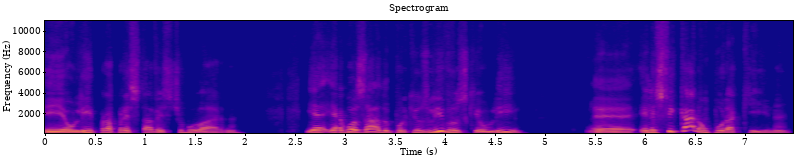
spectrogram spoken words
E eu li para prestar vestibular, né? E é, é, gozado, porque os livros que eu li, é, eles ficaram por aqui, né?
